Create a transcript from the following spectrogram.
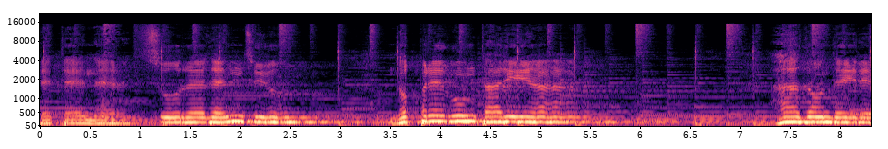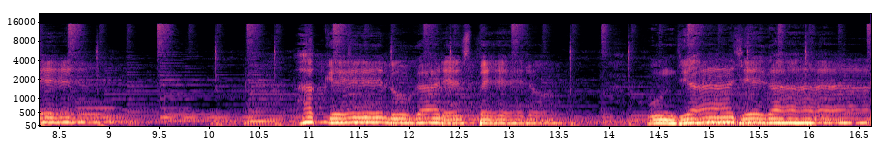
de tener su redención, no preguntaría a dónde iré, a qué lugar espero un día llegar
